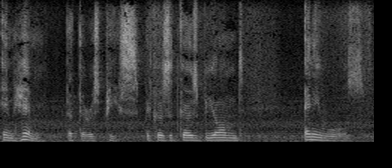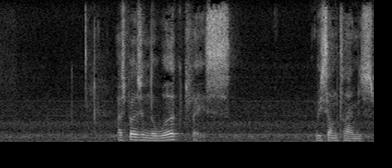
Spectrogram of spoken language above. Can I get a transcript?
in Him that there is peace, because it goes beyond any wars. I suppose in the workplace, we sometimes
